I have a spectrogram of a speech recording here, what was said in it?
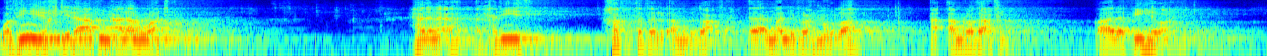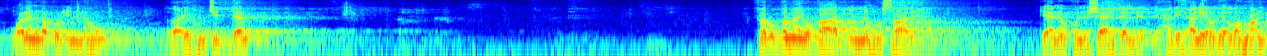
وفيه اختلاف على رواته. هذا الحديث خفف الأمر ضعفه. المؤلف رحمه الله أمر ضعفه. قال فيه ضعف. ولم نقل إنه ضعيف جدا. فربما يقال إنه صالح لأن يكون شاهدا لحديث علي رضي الله عنه.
